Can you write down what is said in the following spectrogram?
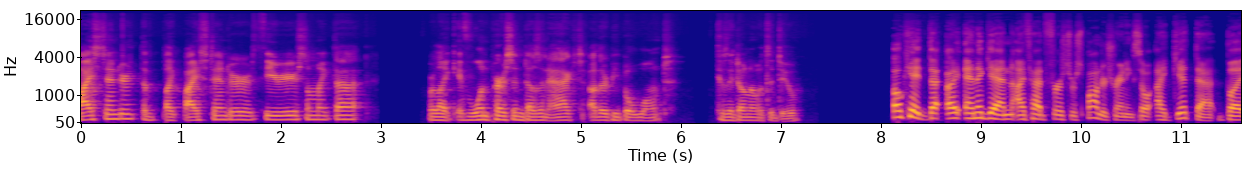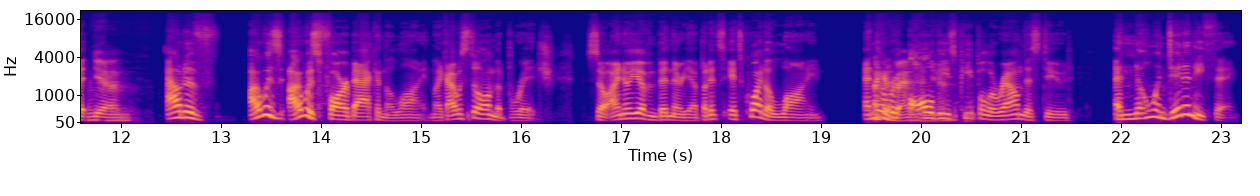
bystander, the like bystander theory or something like that. Where like if one person doesn't act, other people won't because they don't know what to do. okay that, I, and again i've had first responder training so i get that but Yeah. out of i was i was far back in the line like i was still on the bridge so i know you haven't been there yet but it's it's quite a line and I there were imagine, all yeah. these people around this dude and no one did anything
